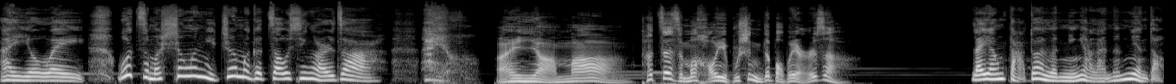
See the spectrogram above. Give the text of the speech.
哎呦喂，我怎么生了你这么个糟心儿子？啊？哎呦，哎呀妈，他再怎么好也不是你的宝贝儿子。莱阳打断了宁雅兰的念叨，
